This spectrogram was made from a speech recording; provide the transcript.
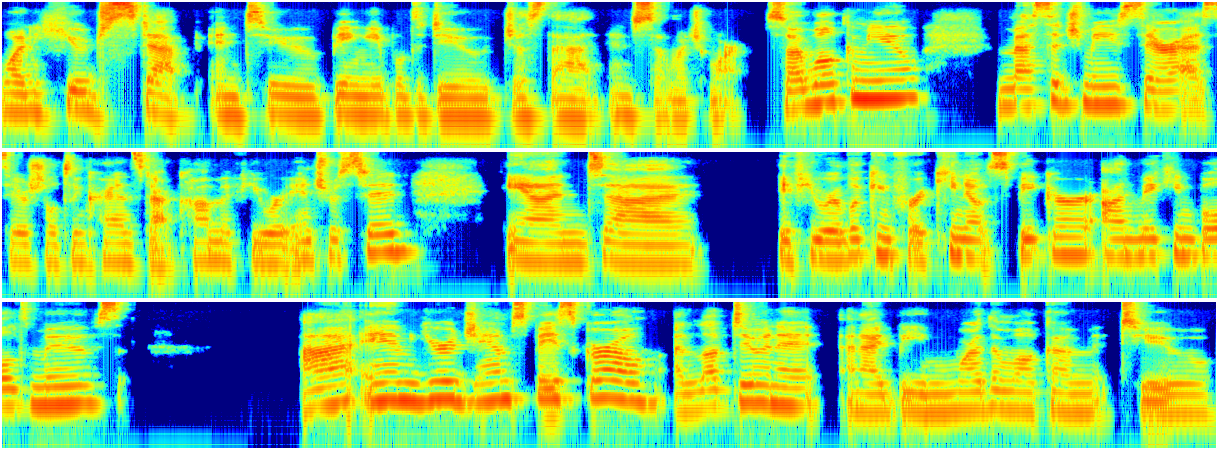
one huge step into being able to do just that and so much more. So I welcome you. Message me, Sara at saraschultingkranz.com if you are interested. And uh, if you are looking for a keynote speaker on making bold moves, I am your jam space girl. I love doing it. And I'd be more than welcome to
